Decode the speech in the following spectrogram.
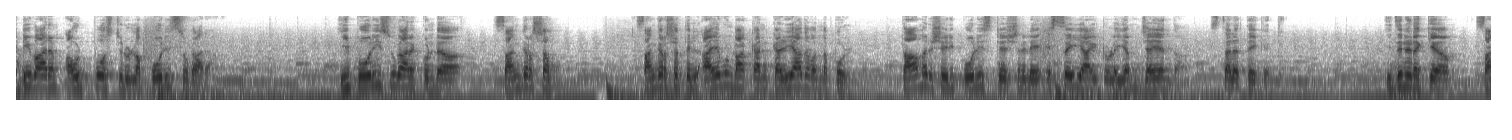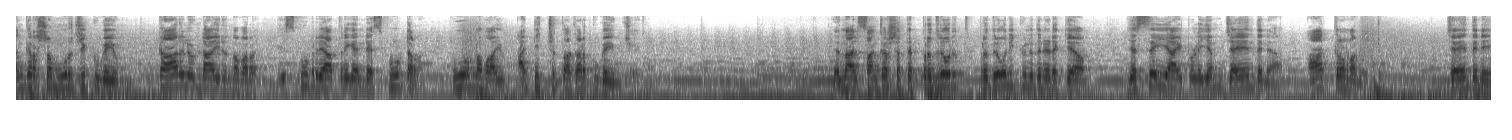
അടിവാരം ഔട്ട് പോസ്റ്റിലുള്ള പോലീസുകാരാണ്. ഈ പോലീസുകാരെ കൊണ്ട് സംഘർഷം സംഘർഷത്തിൽ അയവുണ്ടാക്കാൻ കഴിയാതെ വന്നപ്പോൾ താമരശ്ശേരി പോലീസ് സ്റ്റേഷനിലെ എസ് ഐ ആയിട്ടുള്ള എം ജയന്ത സ്ഥലത്തേക്കെത്തി ഇതിനിടയ്ക്ക് സംഘർഷം ഊർജിക്കുകയും കാറിലുണ്ടായിരുന്നവർ സ്കൂട്ടർ യാത്രികന്റെ സ്കൂട്ടർ പൂർണമായും അടിച്ചു തകർക്കുകയും ചെയ്തു. എന്നാൽ സംഘർഷത്തെ പ്രതിരോധി പ്രതിരോധിക്കുന്നതിനിടയ്ക്ക് എസ് ഐ ആയിട്ടുള്ള എം ജയന്തിന് ആക്രമണമേറ്റു. ജയന്തിനെ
